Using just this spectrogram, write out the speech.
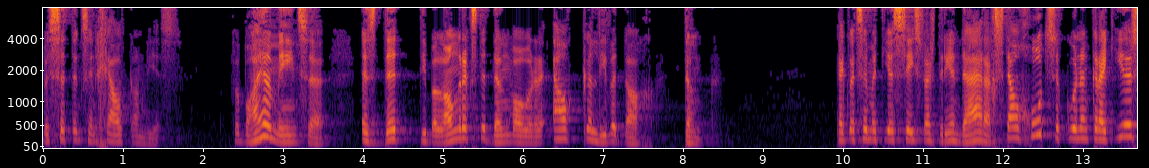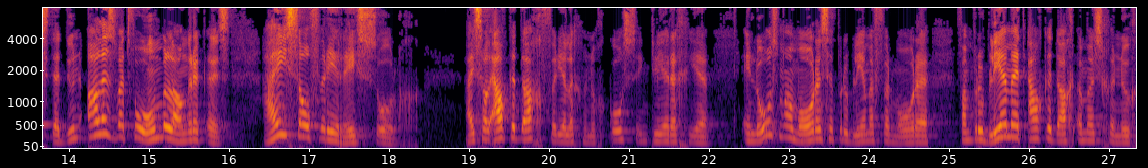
besittings en geld kan wees. Vir baie mense is dit die belangrikste ding waaroor hulle elke liewe dag dink. Kyk wat sê Matteus 6 vers 33, stel God se koninkryk eerste, doen alles wat vir hom belangrik is. Hy sal vir die res sorg. Hy sal elke dag vir julle genoeg kos en klere gee en los maar môre se probleme vir môre. Van probleme het elke dag immers genoeg.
